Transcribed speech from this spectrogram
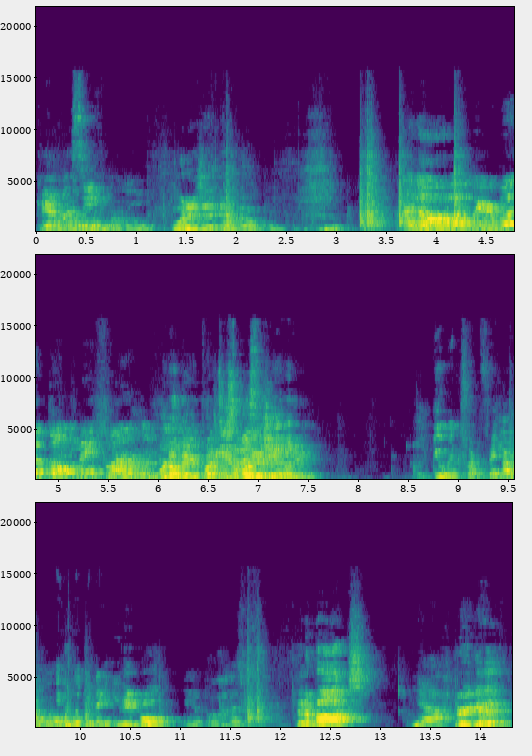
Okay, I want to see. What is it, Annabelle? I know weird, but don't make fun of me. We're not making fun of you. What is it, honey? You make fun of it, I will eliminate you. People In a box. in a box. Yeah. Very good.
